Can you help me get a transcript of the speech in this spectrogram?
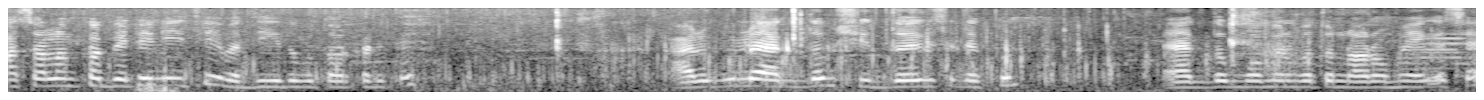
কাঁচা লঙ্কা বেটে নিয়েছি, এবার দিয়ে দেবো তরকারিতে। আলুগুলো একদম সিদ্ধ হয়ে গেছে, দেখুন। একদম বোমের মতো নরম হয়ে গেছে।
